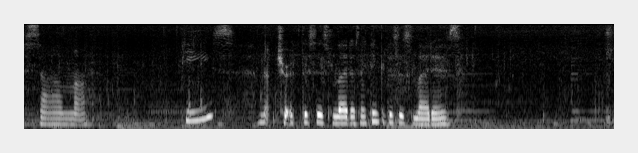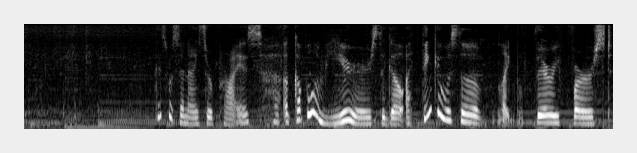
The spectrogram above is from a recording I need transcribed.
some uh, peas. I'm not sure if this is lettuce. I think this is lettuce. This was a nice surprise. A couple of years ago, I think it was the like the very first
